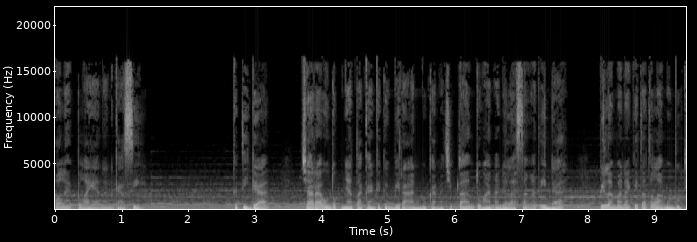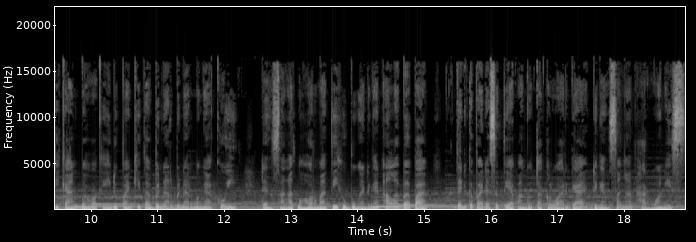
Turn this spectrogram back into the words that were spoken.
oleh pelayanan kasih. Ketiga, cara untuk menyatakan kegembiraanmu karena ciptaan Tuhan adalah sangat indah bila mana kita telah membuktikan bahwa kehidupan kita benar-benar mengakui dan sangat menghormati hubungan dengan Allah Bapa dan kepada setiap anggota keluarga dengan sangat harmonis.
